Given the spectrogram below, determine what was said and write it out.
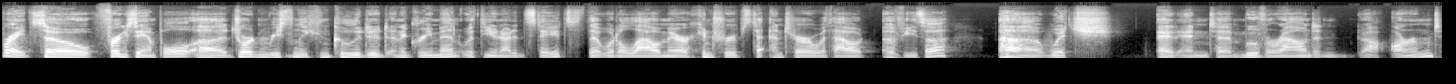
Right. So, for example, uh, Jordan recently concluded an agreement with the United States that would allow American troops to enter without a visa, uh, which and, and to move around and uh, armed,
